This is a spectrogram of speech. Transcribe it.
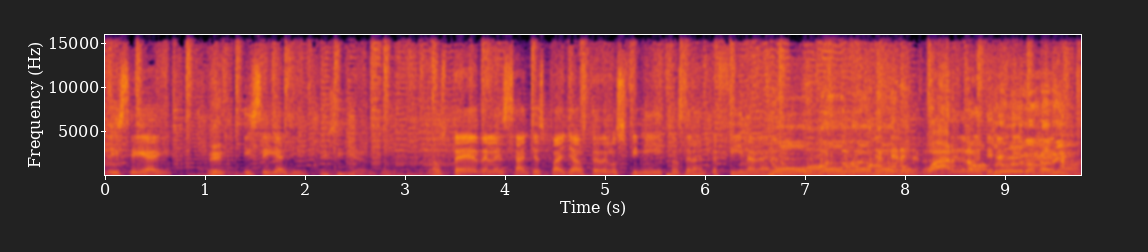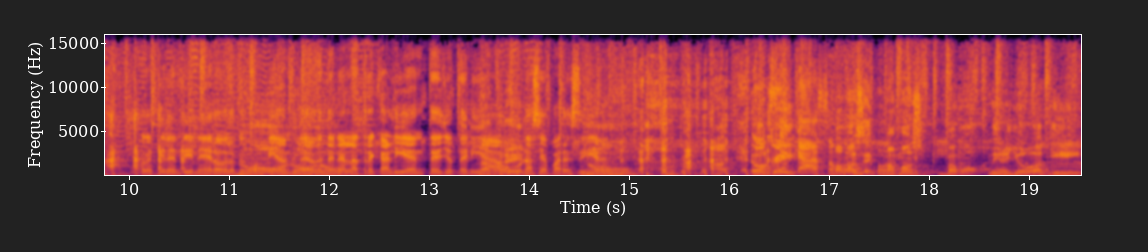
sí. Y sigue ahí. ¿Eh? Y sigue allí. Y sigue ahí todo. A usted de los Sánchez para allá, usted de los finitos, de la gente fina de allá. No, no, no, no, tienen no. cuarto. De los que ¿Tú no la nariz? Los que tienen dinero, de lo que No, comían, no, de lo que no. tenían la tres caliente. Yo tenía una, si aparecía. No. Por ok, si acaso, vamos, a hacer- un vamos, vamos, mira, yo aquí,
